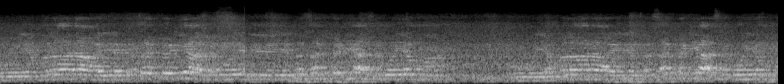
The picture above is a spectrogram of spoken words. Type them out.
ఎంత చక్కటి ఆశపోయ ఎంత చక్కటి ఆశపోయమ్మ ఓ యమలారా ఎంత చక్కటి ఆశపోయమ్మ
